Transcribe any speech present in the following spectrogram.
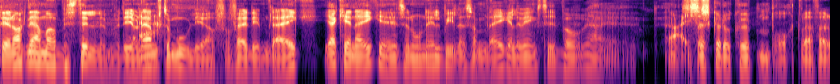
det er nok nærmere at bestille dem, for det er jo nærmest umuligt at få fat i dem. Der er ikke, jeg kender ikke øh, til nogen elbiler, som der ikke er leveringstid på. Jeg, Nej, så skal du købe den brugt i hvert fald.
